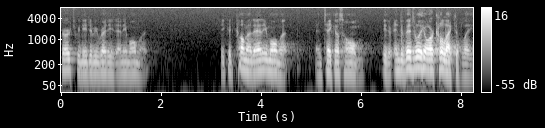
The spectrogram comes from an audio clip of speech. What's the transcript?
Church, we need to be ready at any moment. He could come at any moment and take us home, either individually or collectively.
